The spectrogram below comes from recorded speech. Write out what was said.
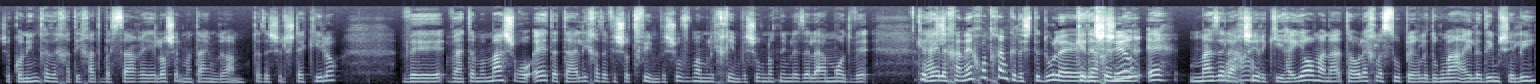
שקונים כזה חתיכת בשר אה, לא של 200 גרם, כזה של 2 קילו, ו- ואתה ממש רואה את התהליך הזה ושוטפים, ושוב ממליכים, ושוב נותנים לזה לעמוד, ו... כדי ש- לחנך אתכם, כדי שתדעו לה- כדי להכשיר? שנראה מה זה וואו. להכשיר, כי היום אתה הולך לסופר, לדוגמה, הילדים שלי,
